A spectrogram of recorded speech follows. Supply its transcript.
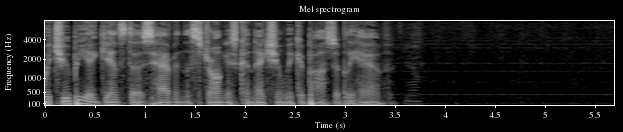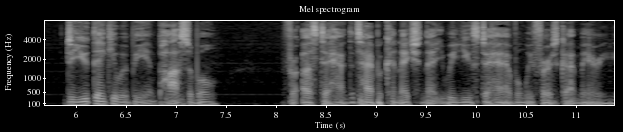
would you be against us having the strongest connection we could possibly have? Do you think it would be impossible for us to have the type of connection that we used to have when we first got married?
